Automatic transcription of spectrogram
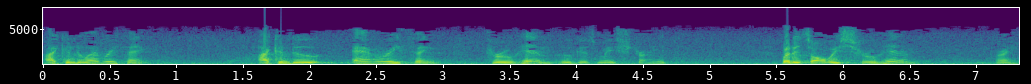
I can do everything." I can do everything through Him who gives me strength. But it's always through Him, right?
